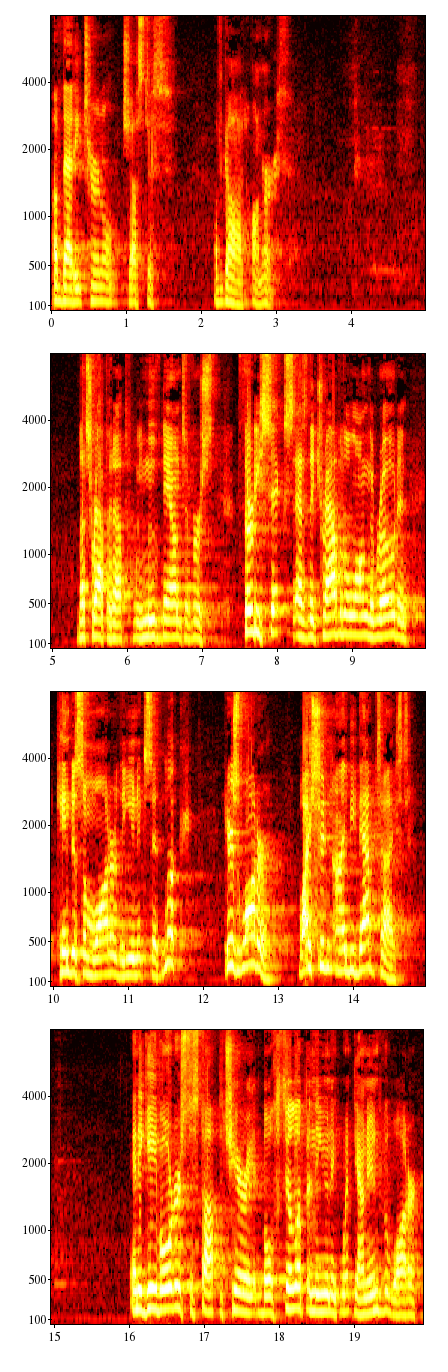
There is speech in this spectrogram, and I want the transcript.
of that eternal justice of God on earth. Let's wrap it up. We move down to verse 36. As they traveled along the road and came to some water, the eunuch said, Look, here's water. Why shouldn't I be baptized? And he gave orders to stop the chariot. Both Philip and the eunuch went down into the water,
